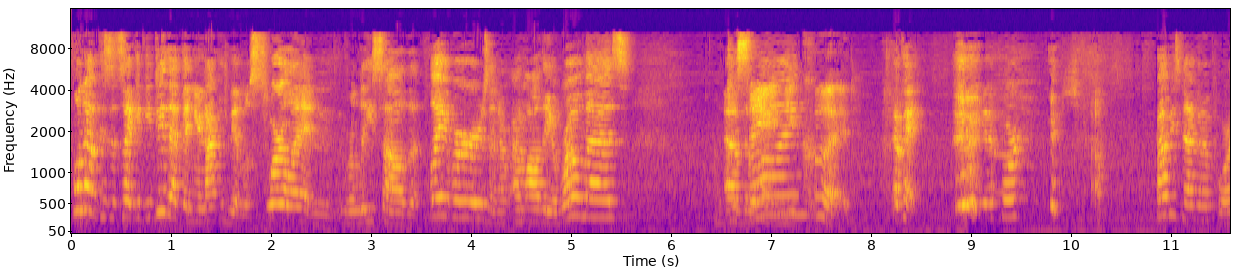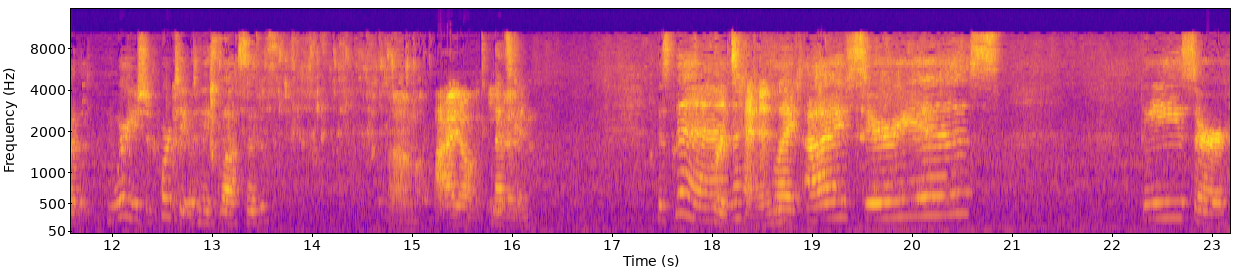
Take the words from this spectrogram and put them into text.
Well, no, because it's like if you do that, then you're not gonna be able to swirl it and release all the flavors and um, all the aromas. I'm Of the saying, you could. Okay. You gonna pour? Bobby's not gonna pour the where you should pour to in these glasses. Um, I don't even. That's good. Because then, Pretend. like, I serious. These are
